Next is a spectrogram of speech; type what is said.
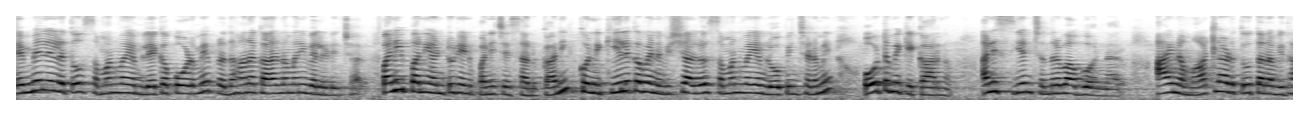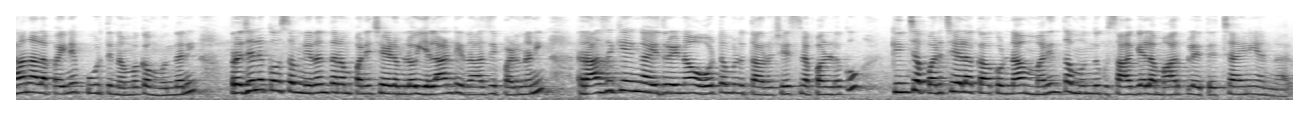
ఎమ్మెల్యేలతో సమన్వయం లేకపోవడమే ప్రధాన కారణమని వెల్లడించారు. పని పని అంటూ నేను పని చేశాను కానీ కొన్ని కీలకమైన విషయాల్లో సమన్వయం లోపించడమే ఓటమికి కారణం అని సీఎం చంద్రబాబు అన్నారు. ఆయన మాట్లాడుతూ తన విధానాలపైనే పూర్తి నమ్మకం ఉందని ప్రజల కోసం నిరంతరం పనిచేయడంలో ఎలాంటి రాజీ పడనని రాజకీయంగా ఎదురైన ఓటములు తాను చేసిన పనులకు కించపరిచేలా కాకుండా మరింత ముందుకు సాగేలా మార్పులే తెచ్చాయని అన్నారు.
